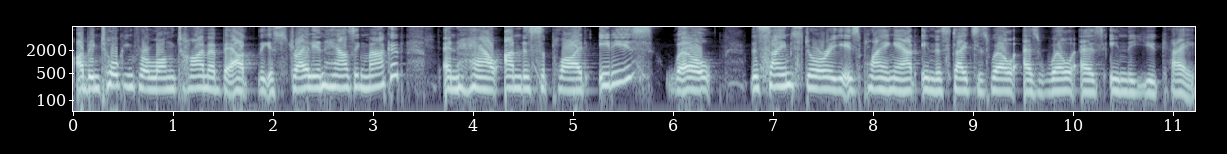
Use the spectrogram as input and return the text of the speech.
I've been talking for a long time about the Australian housing market and how undersupplied it is. Well, the same story is playing out in the States as well, as well as in the UK.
